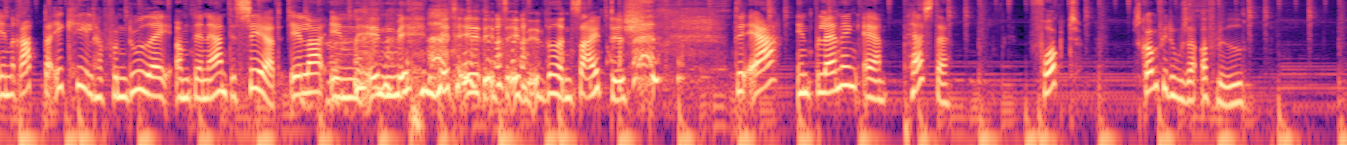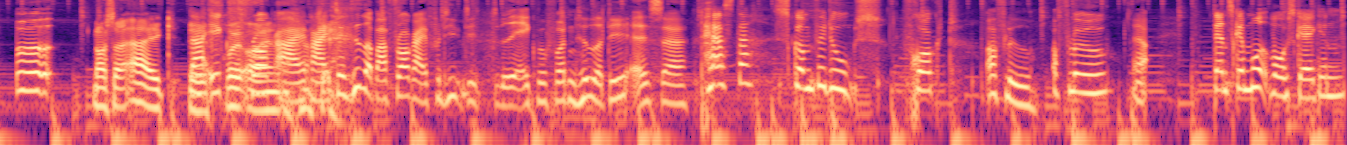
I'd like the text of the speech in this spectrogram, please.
en ret, der ikke helt har fundet ud af, om den er en dessert eller en, en, en, en, et, et, et, et, et, hvad hedder den, side dish. Det er en blanding af pasta, frugt, skumfiduser og fløde. Øh, Nå, så er ikke Der er øh, ikke frø frog eye. Nej, Okay. det hedder bare frog eye, fordi det, det ved jeg ikke, hvorfor den hedder det. Altså, pasta, skumfidus, frugt og fløde. og fløde. Ja. Den skal mod vores gaggen.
